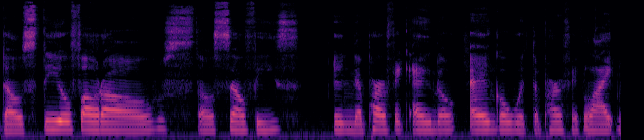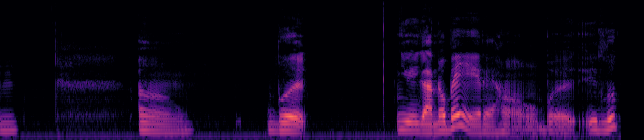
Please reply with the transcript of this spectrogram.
those still photos, those selfies in the perfect angle angle with the perfect lighting. Um but you ain't got no bed at home, but it look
